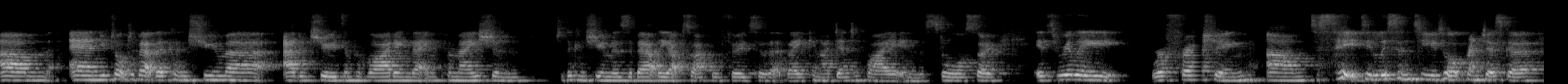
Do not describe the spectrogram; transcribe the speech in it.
Um, and you've talked about the consumer attitudes and providing that information to the consumers about the upcycled food so that they can identify it in the store. So it's really refreshing um, to see, to listen to you talk, Francesca,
